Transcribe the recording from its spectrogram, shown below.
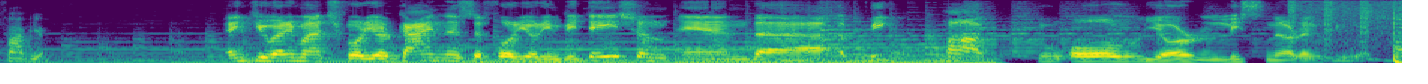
Fabio. Thank you very much for your kindness, for your invitation, and uh, a big hug to all your listeners and viewers.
